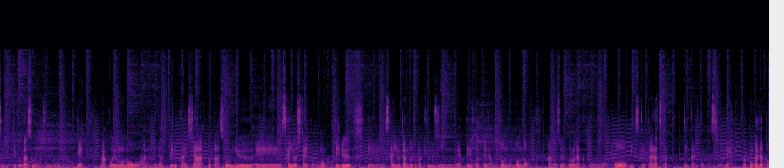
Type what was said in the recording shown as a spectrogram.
ずいるっていうことはすごい重要なので、まあ、こういうものをあの狙ってる会社とかそういう、えー、採用したいと思ってる、えー、採用担当とか求人をやってる人っていうのはもうどんどんどんどんあのそういうプロダクトを見つけたら使っていかれてますよね。まあ、今回だと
